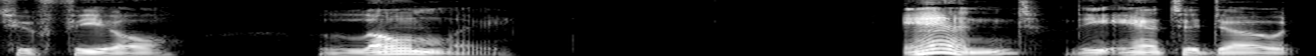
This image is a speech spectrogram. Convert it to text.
to feel lonely. And the antidote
